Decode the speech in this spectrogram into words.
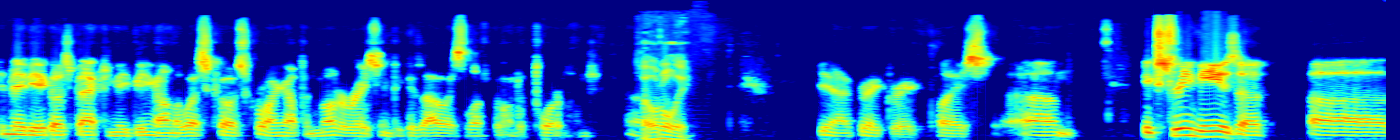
and maybe it goes back to me being on the West Coast, growing up in motor racing, because I always loved going to Portland. Uh, totally. Yeah, great, great place. Um, Extreme E is a uh,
